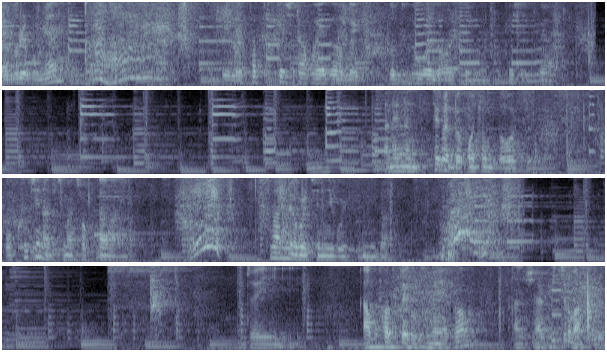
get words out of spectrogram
내부를 보면 이렇게 랩탑 포켓이라고 해서 맥- 노트북을 넣을 수 있는 포켓이 있고요. 안에는 책을 몇 권 정도 넣을 수 있는 뭐 크진 않지만 적당한 수납력을 지니고 있습니다. 저희 아보카도 백을 구매해서 아주 잘 휘뚜루 마뚜루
